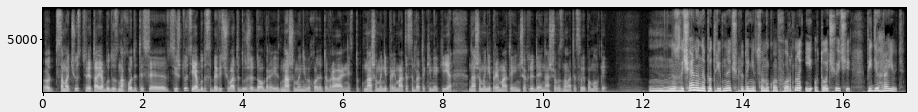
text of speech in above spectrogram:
от самочувствие, та я буду знаходитися в цій штуці, я буду себе відчувати дуже добре. І нащо мені виходити в реальність? Тобто, нащо мені приймати себе таким, як є, нащо мені приймати інших людей, нащо визнавати свої помилки? Ну, звичайно, не потрібно, якщо людині в цьому комфортно і оточуючі підіграють.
